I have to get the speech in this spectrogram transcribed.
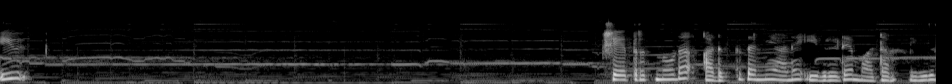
ഈ ക്ഷേത്രത്തിനോട് അടുത്ത് തന്നെയാണ് ഇവരുടെ മഠം. ഇവർ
